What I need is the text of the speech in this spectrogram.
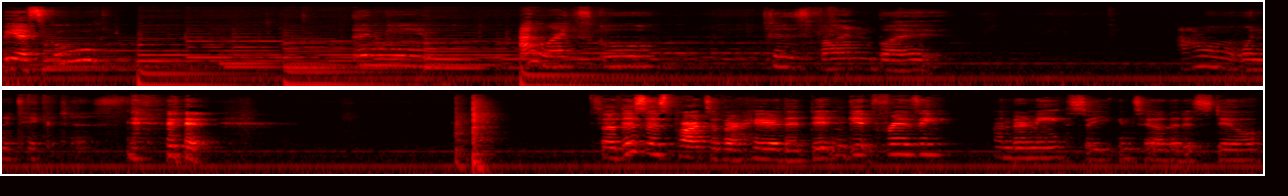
Be at school? I mean, I like school because it's fun, but I don't want to take a test. so this is parts of her hair that didn't get frizzy underneath, so you can tell that it's still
